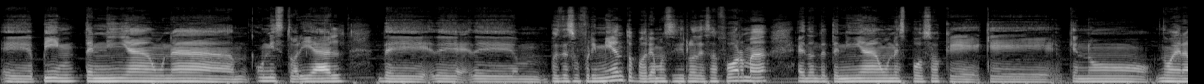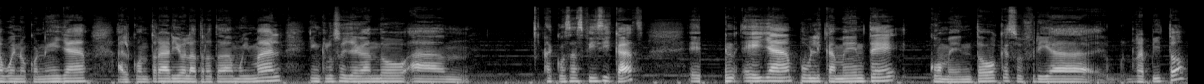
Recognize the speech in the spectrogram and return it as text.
eh, Pim tenía una, un historial de, de, pues de sufrimiento, podríamos decirlo de esa forma, en donde tenía un esposo que, que, que no, no era bueno con ella, al contrario, la trataba muy mal, incluso llegando a, a cosas físicas. Eh, ella públicamente comentó que sufría, repito,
